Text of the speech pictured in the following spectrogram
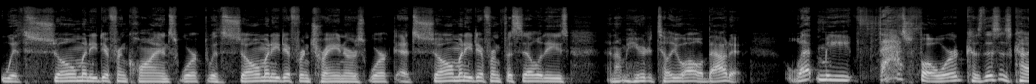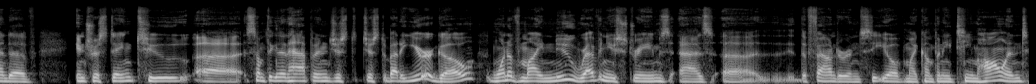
with so many different clients, worked with so many different trainers, worked at so many different facilities, and I'm here to tell you all about it. Let me fast forward because this is kind of interesting to uh, something that happened just just about a year ago. One of my new revenue streams as uh, the founder and CEO of my company, Team Holland,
